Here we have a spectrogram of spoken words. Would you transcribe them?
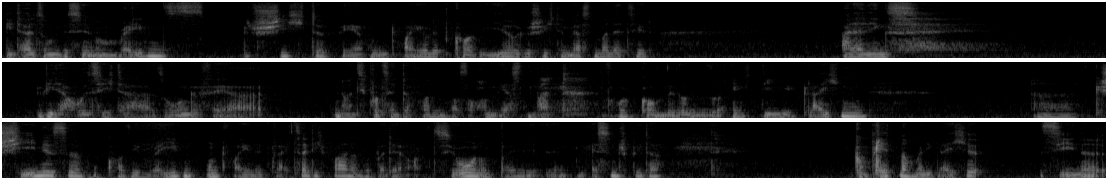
geht halt so ein bisschen um Ravens Geschichte, während Violet quasi ihre Geschichte im ersten Band erzählt. Allerdings wiederholt sich da so ungefähr 90% davon, was auch im ersten Band vorgekommen ist. Also eigentlich die gleichen äh, Geschehnisse, wo quasi Raven und Violet gleichzeitig waren, also bei der Aktion und bei dem Essen später. Komplett nochmal die gleiche Szene,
